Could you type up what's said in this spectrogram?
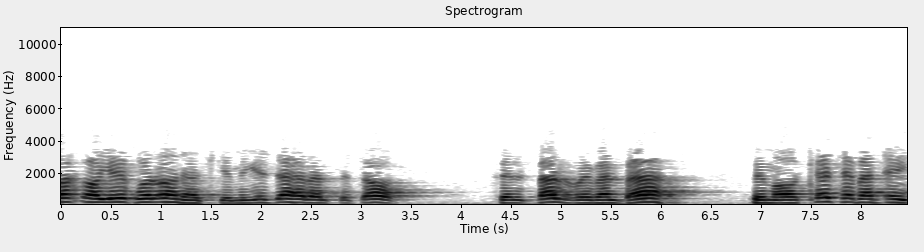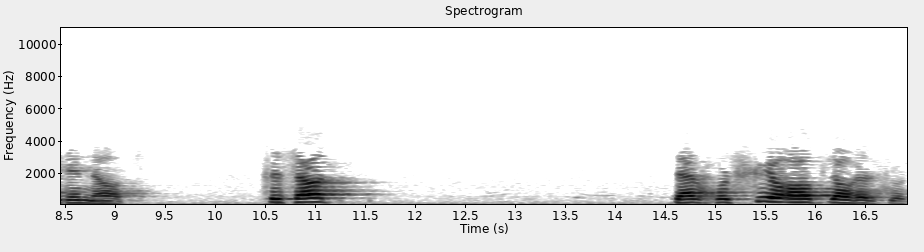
وقت آیه قرآن است که میگه زهر الفساد فی البر و البحر به ما کسبت عید الناس. فساد در خشکی آب ظاهر شد.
